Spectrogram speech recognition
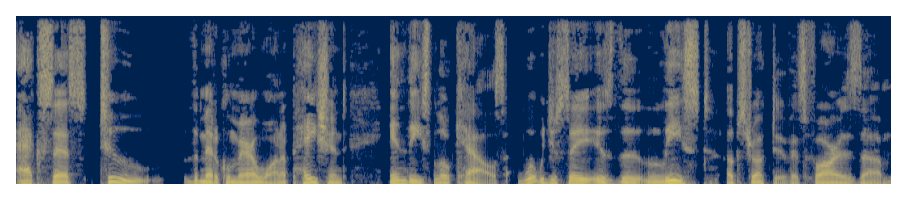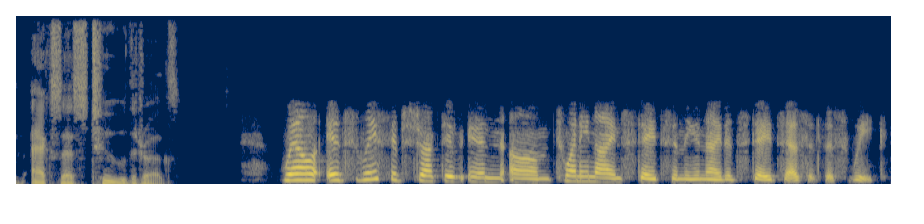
access to the medical marijuana patient in these locales. What would you say is the least obstructive as far as um, access to the drugs? Well, it's least obstructive in um, 29 states in the United States as of this week.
